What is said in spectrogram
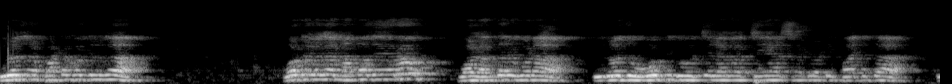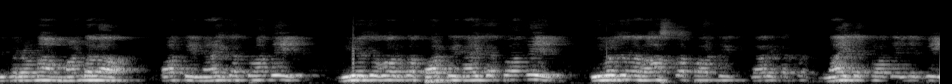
ఈ రోజున పట్టభద్రులుగా ఓటర్లుగా నమోదయ్యారో వాళ్ళందరూ కూడా ఈ రోజు ఓటుకు వచ్చేలాగా చేయాల్సినటువంటి బాధ్యత ఇక్కడున్న మండల పార్టీ నాయకత్వాన్ని నియోజకవర్గ పార్టీ నాయకత్వాన్ని ఈ రోజున రాష్ట్ర పార్టీ కార్యకర్త నాయకత్వాన్ని అని చెప్పి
